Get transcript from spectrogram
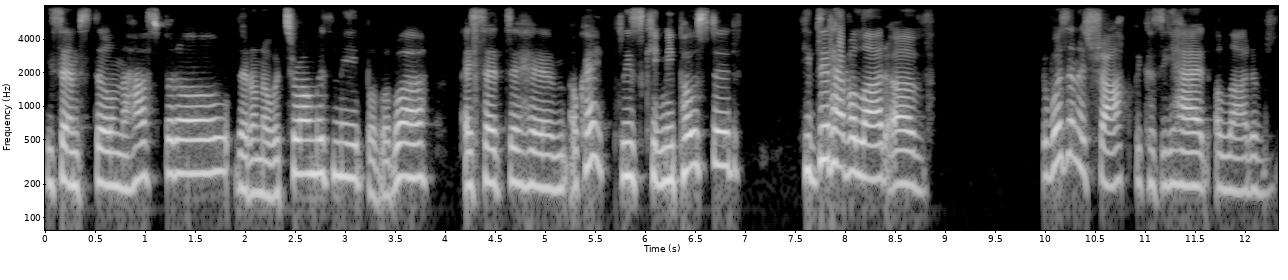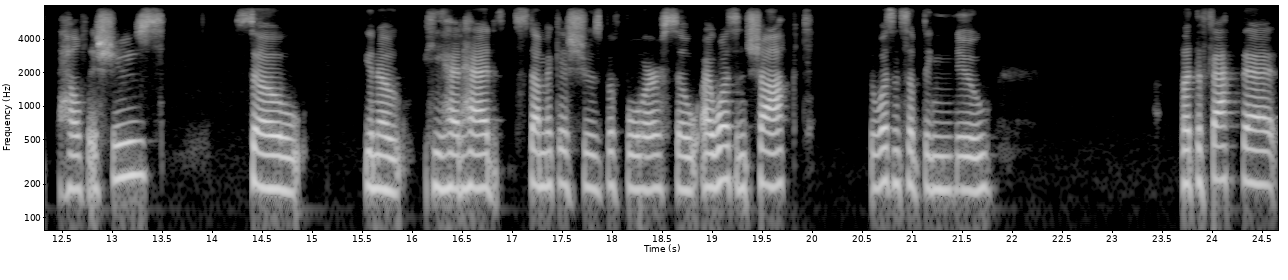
He said, I'm still in the hospital. They don't know what's wrong with me, blah, blah, blah. I said to him, okay, please keep me posted. He did have a lot of it wasn't a shock because he had a lot of health issues. So, you know, he had had stomach issues before. So I wasn't shocked. It wasn't something new. But the fact that,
